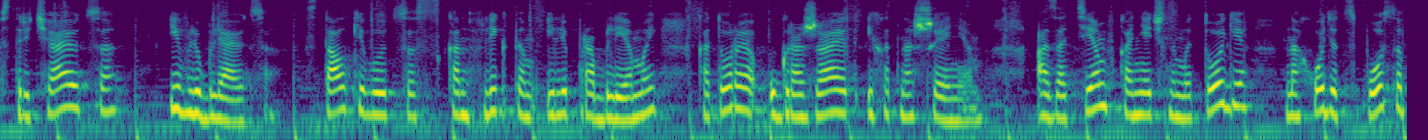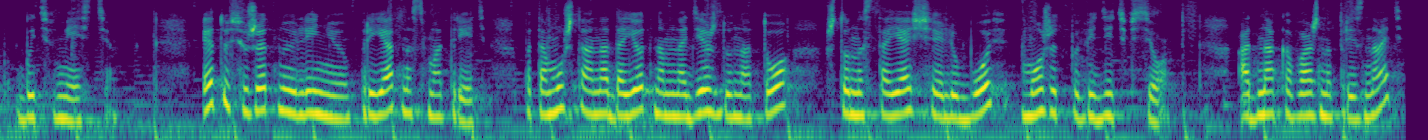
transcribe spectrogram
встречаются и влюбляются, сталкиваются с конфликтом или проблемой, которая угрожает их отношениям, а затем в конечном итоге находят способ быть вместе. Эту сюжетную линию приятно смотреть, потому что она дает нам надежду на то, что настоящая любовь может победить все. Однако важно признать,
